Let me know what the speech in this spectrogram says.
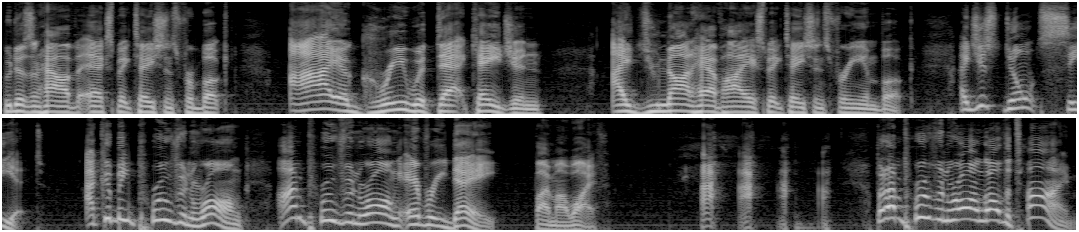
who doesn't have expectations for Book? I agree with Dak Cajun. I do not have high expectations for Ian Book. I just don't see it. I could be proven wrong. I'm proven wrong every day by my wife. but I'm proven wrong all the time.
